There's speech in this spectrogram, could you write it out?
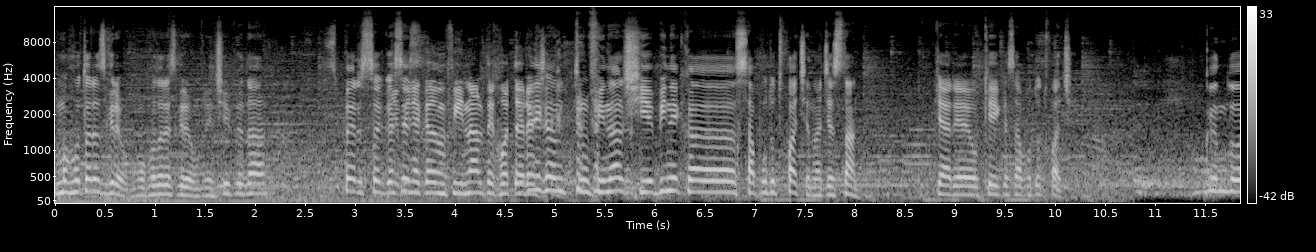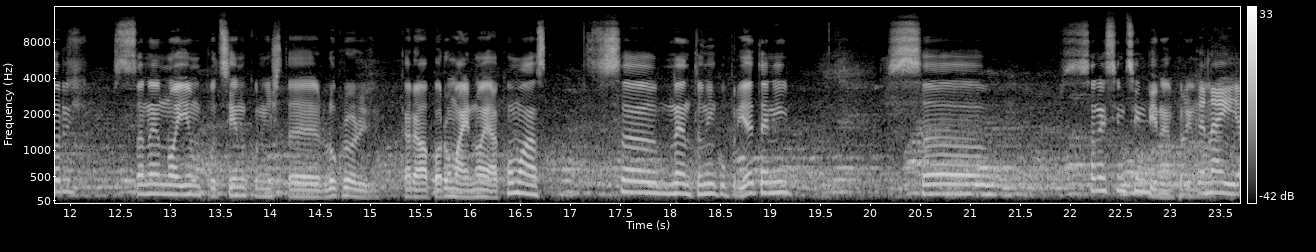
mă hotărăsc greu, mă hotărăsc greu în principiu, dar sper să găsesc... E bine că în final te hotărăști. E bine că într-un final și e bine că s-a putut face în acest an chiar e ok că s-a putut face. Gânduri să ne înnoim puțin cu niște lucruri care au apărut mai noi acum, să ne întâlnim cu prietenii, să, să ne simțim bine. Prin că ai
